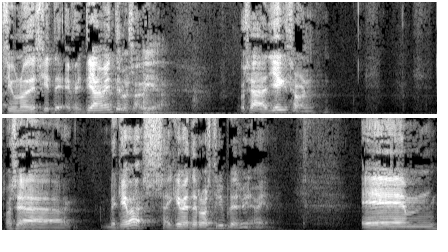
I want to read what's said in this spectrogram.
Sido uno de siete, efectivamente lo sabía. O sea, Jason, o sea, ¿de qué vas? Hay que meter los triples, bien, bien. Eh,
